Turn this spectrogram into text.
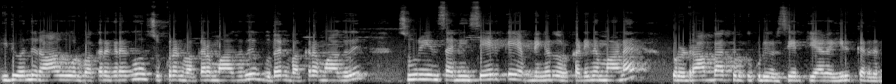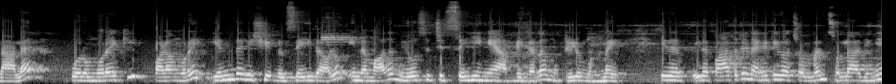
இது வந்து ராகு ஒரு வக்கர கிரகம் சுக்கரன் வக்கரமாகுது புதன் வக்கரமாகுது சூரியன் சனி சேர்க்கை அப்படிங்கிறது ஒரு கடினமான ஒரு டிராபேக் கொடுக்கக்கூடிய ஒரு சேர்க்கையாக இருக்கிறதுனால ஒரு முறைக்கு பல முறை எந்த விஷயங்கள் செய்தாலும் இந்த மாதம் யோசிச்சு செய்யுங்க அப்படிங்கிறத முற்றிலும் உண்மை. இதை இதை பார்த்துட்டு நெகட்டிவாக சொல்கிறேன்னு சொல்லாதீங்க.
